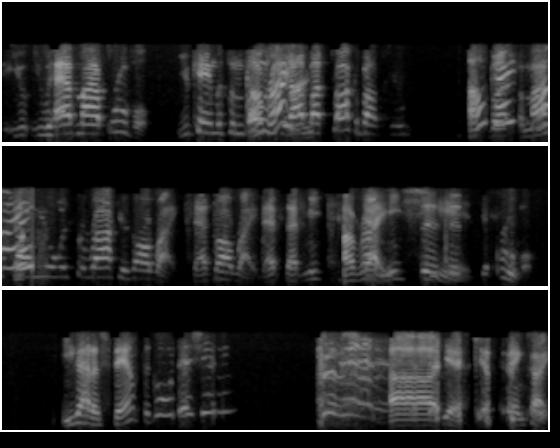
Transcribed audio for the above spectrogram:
You you have my approval. You came with some bullshit. right. I'm about to talk about. Okay. But all right. With the rock is all right. That's all right. That that meets All right. that meets the, the, approval. You got a stamp to go with that shit, Uh, yeah. Hang tight.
